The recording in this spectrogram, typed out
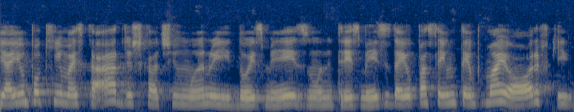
E aí, um pouquinho mais tarde, acho que ela tinha um ano e dois meses, um ano e três meses, daí eu passei um tempo maior, fiquei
